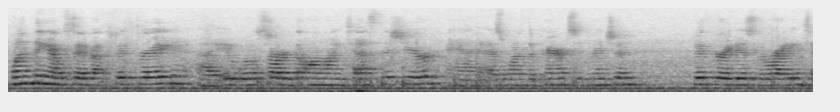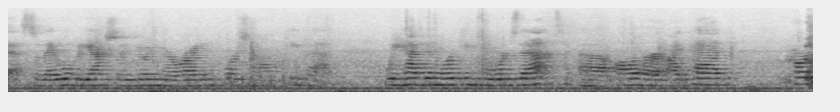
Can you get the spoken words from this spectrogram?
One thing I would say about fifth grade, uh, it will start the online test this year, and as one of the parents had mentioned, fifth grade is the writing test, so they will be actually doing their writing portion on the keypad. We have been working towards that. Uh, All of our iPad cards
